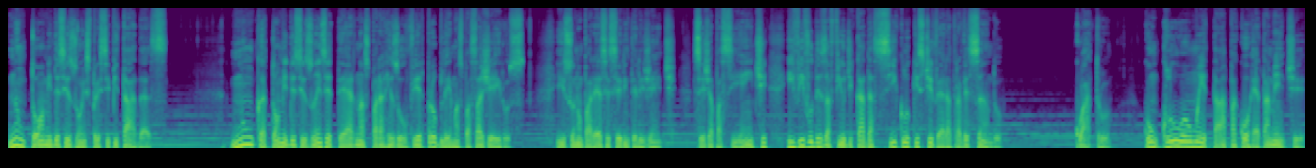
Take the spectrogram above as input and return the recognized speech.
Não tome decisões precipitadas. Nunca tome decisões eternas para resolver problemas passageiros. Isso não parece ser inteligente. Seja paciente e viva o desafio de cada ciclo que estiver atravessando. 4. Conclua uma etapa corretamente.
